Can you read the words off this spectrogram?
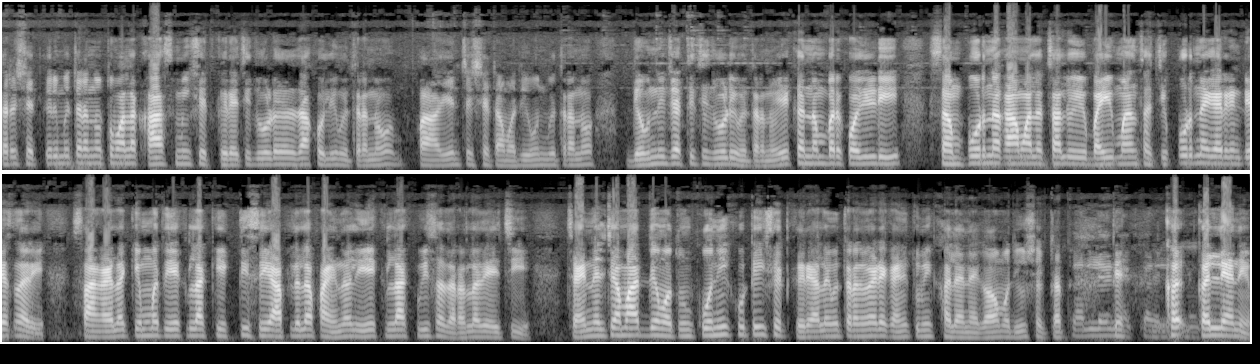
तर शेतकरी मित्रांनो तुम्हाला खास मी शेतकऱ्याची जोड दाखवली मित्रांनो. यांच्या शेतामध्ये येऊन मित्रांनो देवणी जातीची जोडी मित्रांनो. एक नंबर क्वालिटी संपूर्ण कामाला चालू आहे. बाई माणसाची पूर्ण गॅरंटी असणार आहे. सांगायला किंमत एक लाख एकतीस आहे. आपल्याला फायनल एक लाख वीस हजाराला द्यायची. चॅनलच्या माध्यमातून कोणी कुठेही शेतकरी आला मित्रांनो या ठिकाणी तुम्ही खल्याने गावामध्ये येऊ शकतात. कल्याणे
